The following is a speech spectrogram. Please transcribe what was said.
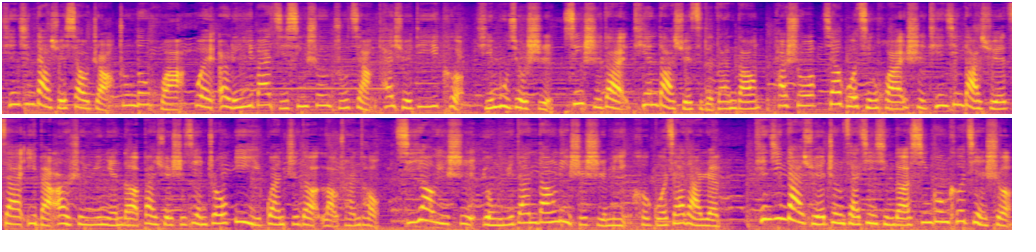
天津大学校长钟登华为2018级新生主讲开学第一课，题目就是“新时代天大学子的担当”。他说：“家国情怀是天津大学在一百二十余年的办学实践中一以贯之的老传统，其要义是勇于担当历史使命和国家大任。”天津大学正在进行的新工科建设，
